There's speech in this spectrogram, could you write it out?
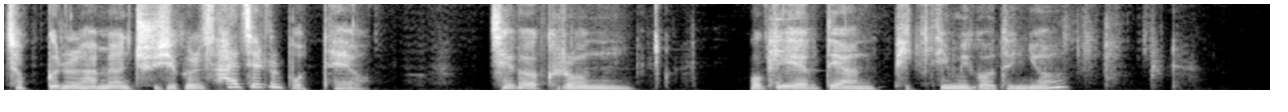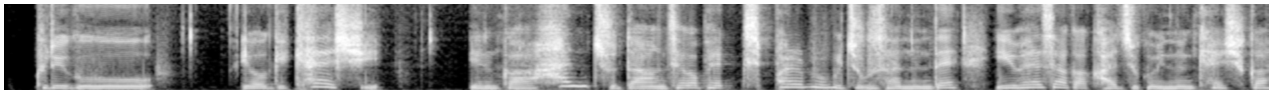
접근을 하면 주식을 사지를 못해요. 제가 그런 거기에 대한 빅팀이거든요. 그리고 여기 캐시 그러니까 한 주당 제가 118불을 주고 샀는데 이 회사가 가지고 있는 캐시가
